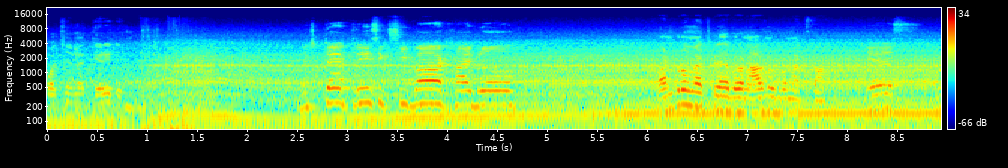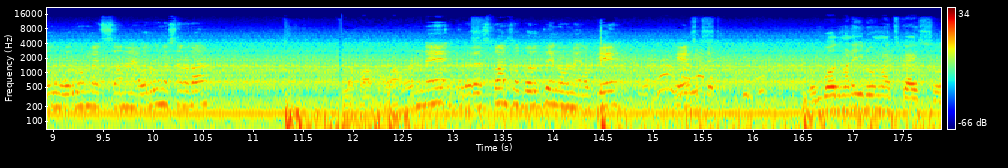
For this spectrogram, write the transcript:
கோச்சிங்கில் தேடிட்டு மிஸ்டர் த்ரீ சிக்ஸ்டி பாட் hi bro one room match கிடையாது ப்ரோ நார்மல் ரூம் மேட்ச் தான். எஸ் அதுவும் ஒரு ரூம் மேட்ச் தானே. ஒரு ரூம் மேட்ச் தானடா? இல்லை பார்ப்போம் ஒன்று ரெஸ்பான்ஸை பொறுத்து இன்னொன்று ஓகே கேட்டுட்டு. ஒம்பது மணிக்கு ரூம் மேட்ச் காய்ஸ் ஸோ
